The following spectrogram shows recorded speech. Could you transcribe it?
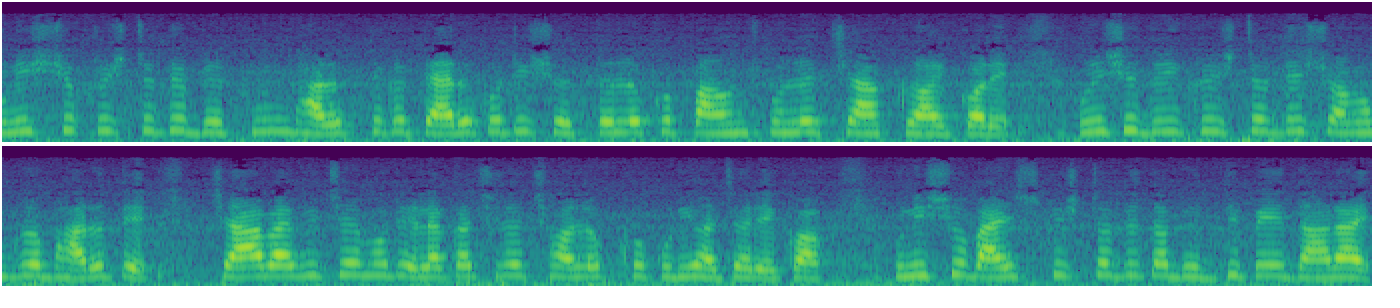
উনিশশো খ্রিস্টাব্দে ব্রিটেন ভারত থেকে তেরো কোটি সত্তর লক্ষ পাউন্ড মূল্যের চা ক্রয় করে। উনিশশো দুই খ্রিস্টাব্দে সমগ্র ভারতে চা বাগিচার মোট এলাকা ছিল ছ লক্ষ কুড়ি হাজার একক। উনিশশো বাইশ খ্রিস্টাব্দে তা বৃদ্ধি পেয়ে দাঁড়ায়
